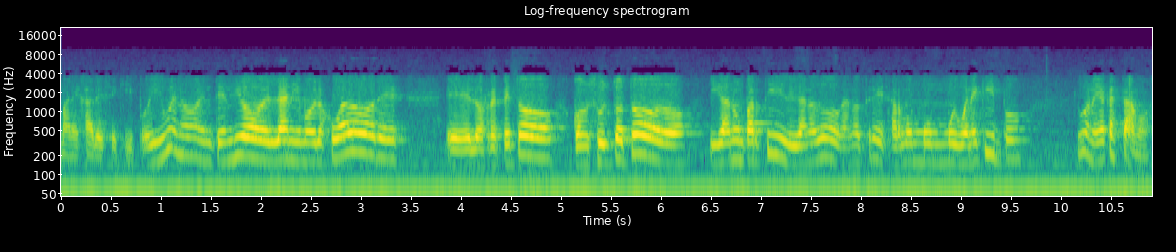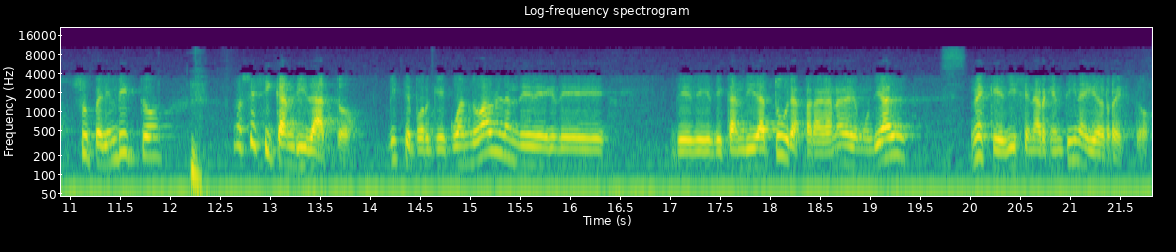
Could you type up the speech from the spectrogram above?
manejar ese equipo. Y bueno, entendió el ánimo de los jugadores, eh, los respetó, consultó todo y ganó un partido y ganó dos, ganó tres, armó un muy, muy buen equipo. Y bueno, y acá estamos, súper invicto. No sé si candidato, ¿viste? Porque cuando hablan de, de, de, de, candidaturas para ganar el Mundial, no es que dicen Argentina y el resto.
